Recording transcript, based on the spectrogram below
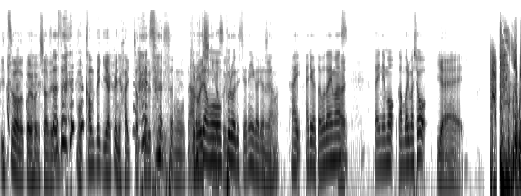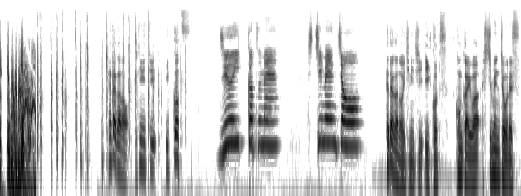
いつもの声を喋る。そうそう。もう完璧役に入っちゃってるっていう。そうそうもう。あプロ意識がすごい。プロですよね伊賀亮さんは、ね。はいありがとうございます、はい来年も頑張りましょう。イエーイ。ヘタカの一日一骨11骨目。七面鳥。ヘタカの一日一骨今回は七面鳥です。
